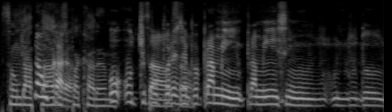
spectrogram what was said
são datados cara, pra caramba. O, o tipo, São, por são. exemplo, pra mim, para mim, assim, um do- do-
